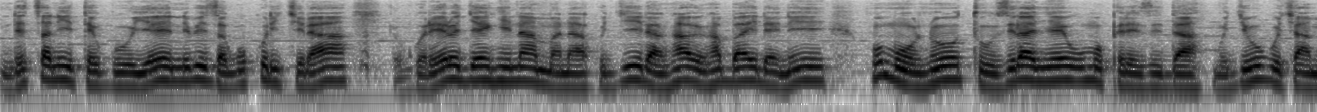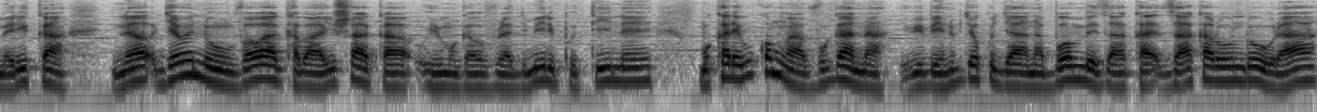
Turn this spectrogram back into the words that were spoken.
ndetse aniteguye n'ibiza gukurikira. Ubwo rero jye nk'inama nakugira nkawe nka Biden nk'umuntu tuziranye w'umuperezida mu gihugu cya Amerika. Njyewe numva wakabaye ushaka uyu mugabo Vladimir Putin mukareba uko mwavugana. Ibi bintu byo kujyana bombe za karundura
